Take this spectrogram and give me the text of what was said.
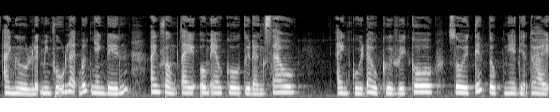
Ai ngờ Lệ Minh Vũ lại bước nhanh đến, anh vòng tay ôm eo cô từ đằng sau. Anh cúi đầu cười với cô, rồi tiếp tục nghe điện thoại.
